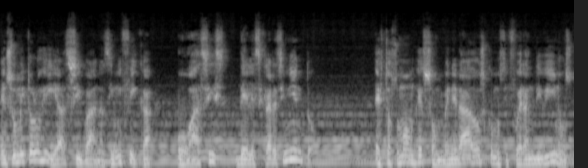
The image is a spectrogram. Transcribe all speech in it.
En su mitología, Sivana significa oasis del esclarecimiento. Estos monjes son venerados como si fueran divinos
